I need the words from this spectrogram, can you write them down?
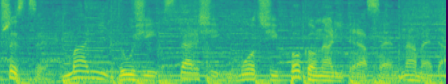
Wszyscy, mali, duzi, starsi i młodsi, pokonali trasę na medal.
